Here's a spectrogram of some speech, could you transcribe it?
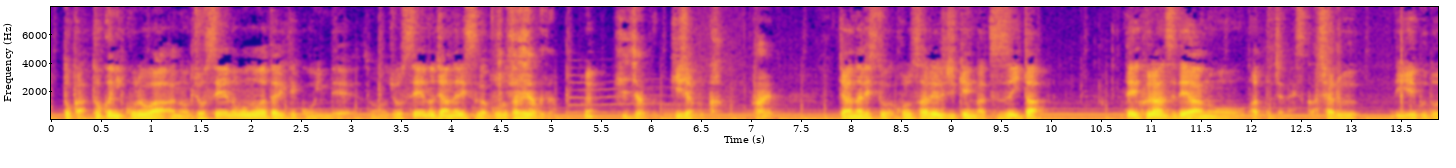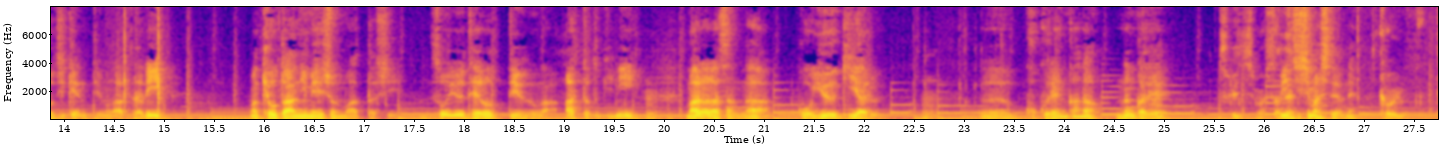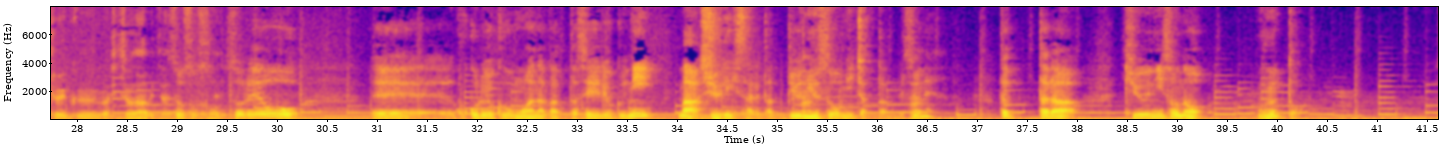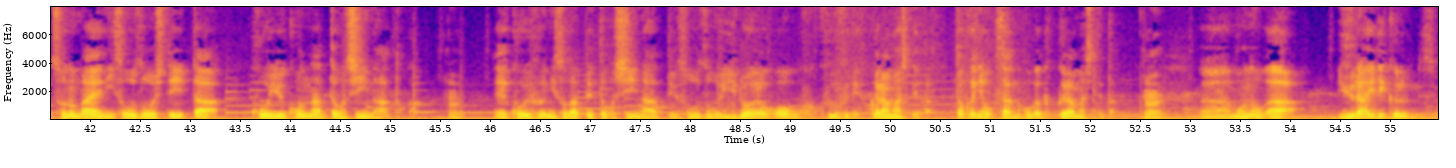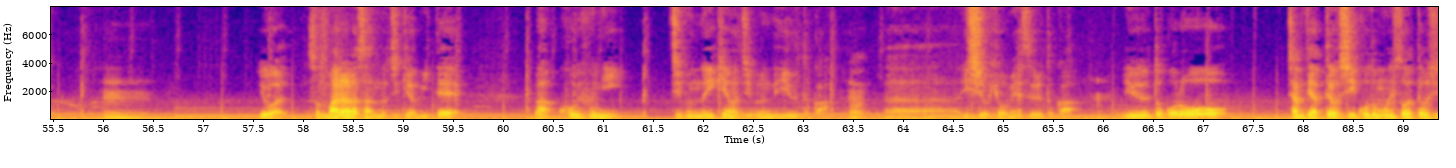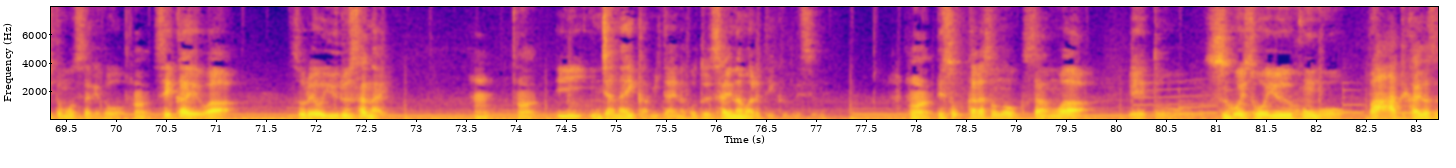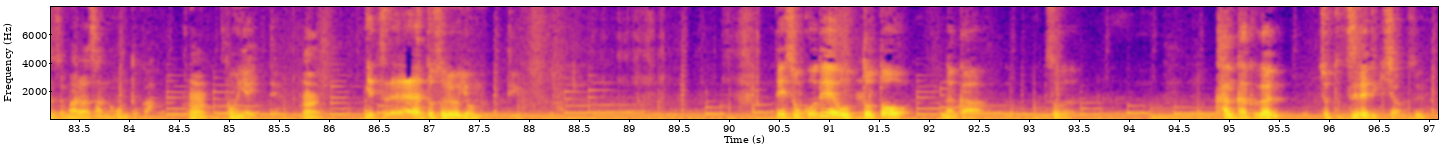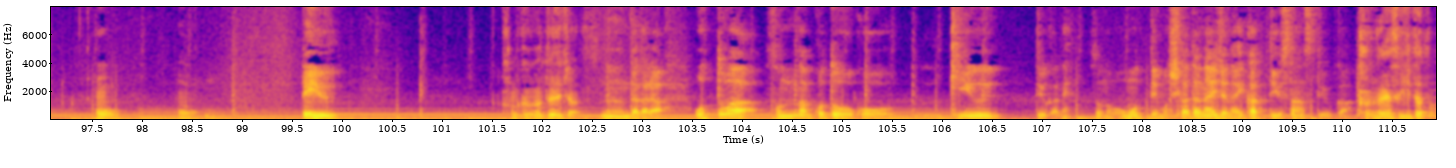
とか特にこれはあの女性の物語結構多いんでその女性のジャーナリストが殺される。ヒジャブだ。え？ヒジャブ。ヒジャブか。はい。ジャーナリストが殺される事件が続いた。でフランスであのあったじゃないですか。シャル・ディエブド事件っていうのがあったり、まあ、京都アニメーションもあったしそういうテロっていうのがあった時に、マララさんがこう勇気ある、うん、国連かな？なんかでスピーチしましたね。スピーチしましたよね。教育教育が必要だみたいなそうそうそう。それをえー、快く思わなかった勢力に、まあ、襲撃されたっていうニュースを見ちゃったんですよね。だったら急にその「うん?」とその前に想像していたこういう子になってほしいなとか、うん。えーこういうふうに育ってってほしいなっていう想像をいろいろこう夫婦で膨らましてた。特に奥さんの方が膨らましてた。はい。あーものが揺らいでくるんですよ。うん。要はそのマララさんの事件を見てあこういうふうに自分の意見は自分で言うとかうん。あー意思を表明するとかいうところをちゃんとやってほしい子供に育ってほしいと思ってたけど、はい。世界はそれを許さない。うんはい。いいんじゃないかみたいなことで苛まれていくんですよね。はでそこからその奥さんは、えー、とすごいそういう本をバーって買い出すんですよ。マララさんの本とか。いはい本屋行って。はい。でずーっとそれを読むっていう。でそこで夫となんかその感覚がちょっとずれてきちゃうんですよね。ほう。ほう。っていう、感覚がずれちゃう。うん、だから夫はそんなことをこう気憂っていうかねその思っても仕方ないじゃないかっていうスタンスというか。考えすぎだと。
